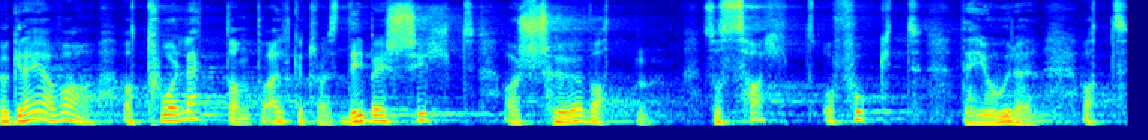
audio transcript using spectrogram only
For greia var at Toalettene på Alcatraz de ble skylt av sjøvann. Så salt og fukt det gjorde at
